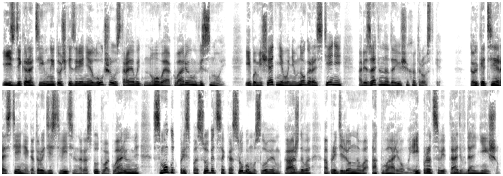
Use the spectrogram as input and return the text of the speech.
и с декоративной точки зрения лучше устраивать новый аквариум весной и помещать в него немного растений, обязательно дающих отростки. Только те растения, которые действительно растут в аквариуме, смогут приспособиться к особым условиям каждого определенного аквариума и процветать в дальнейшем,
